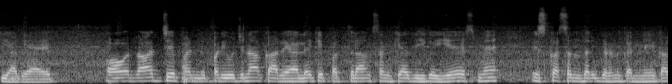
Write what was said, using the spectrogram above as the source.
किया गया है। और राज्य परियोजना कार्यालय के पत्रांक संख्या दी गई है। इसमें इसका संदर्भ ग्रहण करने का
